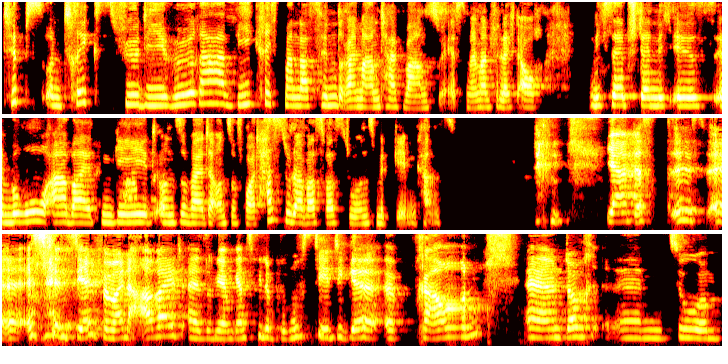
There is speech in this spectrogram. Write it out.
Tipps und Tricks für die Hörer? Wie kriegt man das hin, dreimal am Tag warm zu essen? Wenn man vielleicht auch nicht selbstständig ist, im Büro arbeiten geht und so weiter und so fort. Hast du da was, was du uns mitgeben kannst? Ja, das ist äh, essentiell für meine Arbeit. Also wir haben ganz viele berufstätige äh, Frauen, äh, doch ähm, zu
